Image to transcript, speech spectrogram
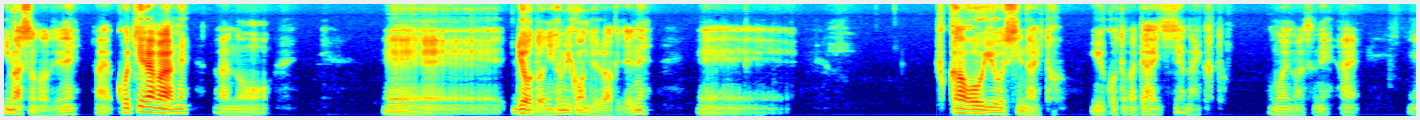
いますのでね、はい、こちらがね、あの、えー、領土に踏み込んでるわけでね、えー、深追いをしないということが大事じゃないかと。思いますね。はい。えー、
